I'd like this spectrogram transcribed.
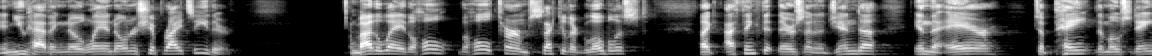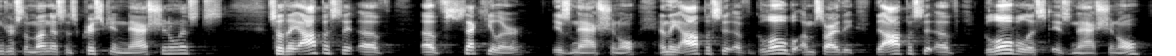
in you having no land ownership rights either. And by the way, the whole, the whole term secular globalist, like I think that there's an agenda in the air to paint the most dangerous among us as Christian nationalists so the opposite of, of secular is national, and the opposite of global, I'm sorry, the, the opposite of globalist is national,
